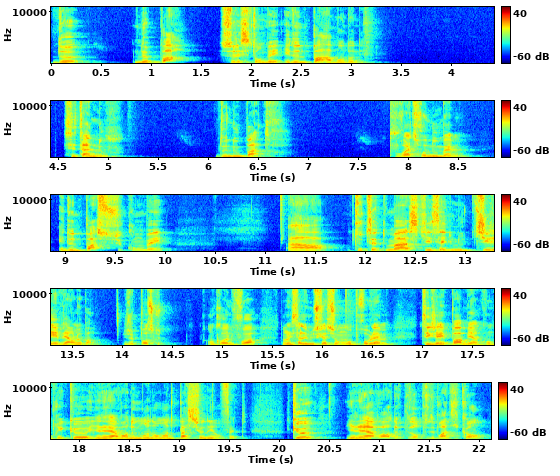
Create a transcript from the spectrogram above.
de ne pas se laisser tomber et de ne pas abandonner. C'est à nous de nous battre pour être nous-mêmes et de ne pas succomber à toute cette masse qui essaye de nous tirer vers le bas. Je pense que, encore une fois, dans les salles de musculation, mon problème, c'est que j'avais pas bien compris qu'il y allait y avoir de moins en moins de passionnés, en fait. Qu'il y allait y avoir de plus en plus de pratiquants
